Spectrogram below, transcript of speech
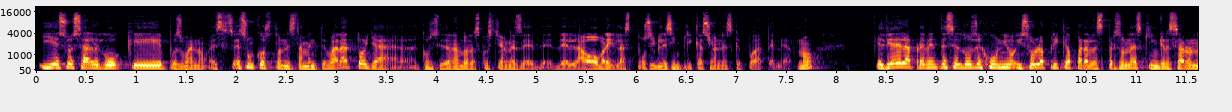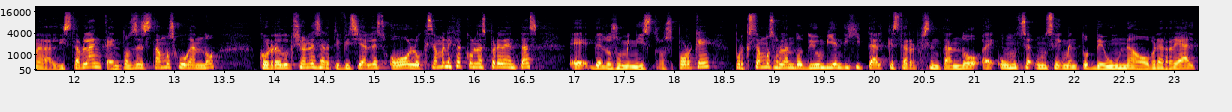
Y eso es algo que, pues bueno, es, un costo honestamente barato, ya considerando las cuestiones de, la obra y las posibles implicaciones que pueda tener, ¿no? El día de la preventa es el 2 de junio y solo aplica para las personas que ingresaron a la lista blanca. Entonces estamos jugando con reducciones artificiales o lo que se maneja con las preventas eh, de los suministros. ¿Por qué? Porque estamos hablando de un bien digital que está representando eh, un, un segmento de una obra real.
